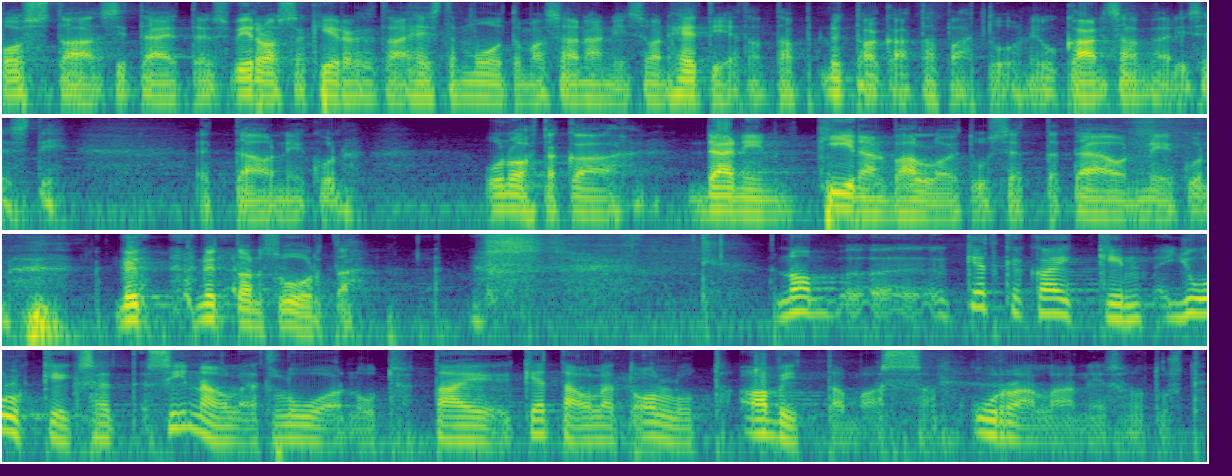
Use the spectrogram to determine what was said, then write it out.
postaa sitä, että jos Virossa kirjoitetaan heistä muutama sana, niin se on heti, että on tap- nyt alkaa tapahtua niin kuin kansainvälisesti. Että on niin kuin, unohtakaa Danin Kiinan valloitus, että tämä on niin kuin, nyt, nyt on suurta. No, ketkä kaikki julkikset sinä olet luonut tai ketä olet ollut avittamassa urallaan niin sanotusti?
